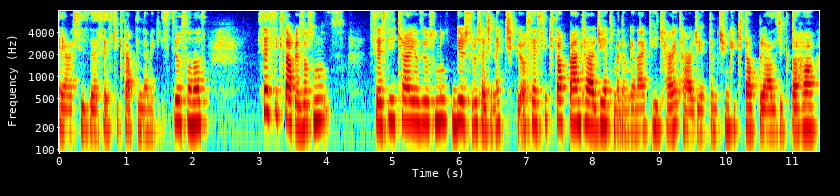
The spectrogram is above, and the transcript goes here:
Eğer siz de sesli kitap dinlemek istiyorsanız sesli kitap yazıyorsunuz, sesli hikaye yazıyorsunuz bir sürü seçenek çıkıyor. Sesli kitap ben tercih etmedim. Genellikle hikaye tercih ettim. Çünkü kitap birazcık daha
